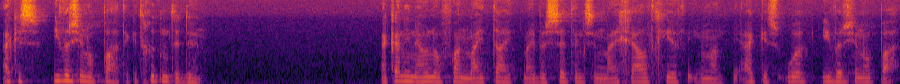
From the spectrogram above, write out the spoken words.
Ek is iewers in op pad, ek het goed om te doen. Ek kan nie nou nog van my tyd, my besittings en my geld gee vir iemand nie. Ek is ook iewers in op pad.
